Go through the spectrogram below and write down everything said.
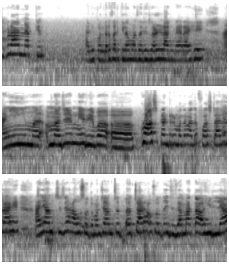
इकडं नॅपकिन आणि पंधरा तारखेला माझा रिझल्ट लागणार आहे. आणि म म्हणजे मी रिव क्रॉस कंट्रीमध्ये माझं फर्स्ट आलेलं आहे. आणि आमचे जे हाऊस होतं म्हणजे आमचं चार हाऊस होते जिजामाता अहिल्या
